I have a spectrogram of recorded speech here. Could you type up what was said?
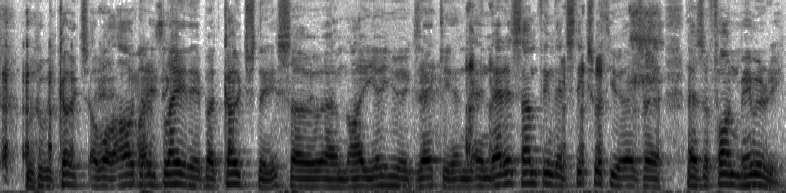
we coach. Well, I Amazing. didn't play there, but coached there. So um, I hear you exactly, and and that is something that sticks with you as a as a fond memory.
